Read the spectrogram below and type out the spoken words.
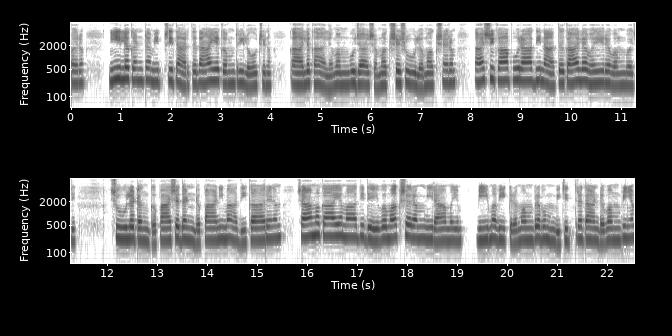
परं नीलकण्ठमीप्सितार्थदायकं त्रिलोचनं कालकालमम्बुजाशमक्षशूलमक्षरं काशिकापुरादिनाथकालभैरवं भजे। शूलटङ्कपाशदण्डपाणिमादिकारणं श्यामकायमादिदेवमक्षरं निरामयं। भीमविक्रमं प्रभुं विचित्रताण्डवं प्रियं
